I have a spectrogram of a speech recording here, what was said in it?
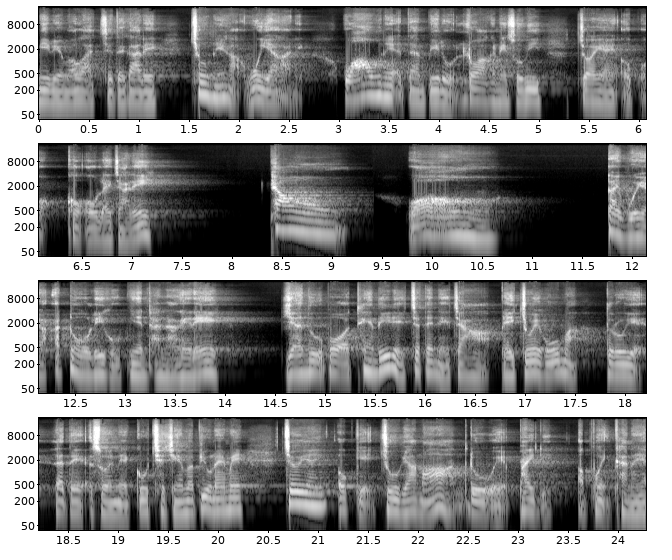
မြေပင်ဘောကစစ်တဲ့ကလည်းခြုံထဲကဝေ့ရကနေ ဝါးဝနဲ့အတန်ပေးလို့လွှာကနေဆိုပြီးကြော်ရိုင်းအုပ်ပေါ်ခုံအုပ်လိုက်ကြတယ်။ဖြောင်းဝေါတိုက်ပွဲကအတော်လေးကိုပြင်ထန်လာခဲ့တယ်။ရန်သူအပေါ်ထင်သေးတယ်ကြက်တဲ့နယ်ကြားဘယ်ကျွဲကိုမှသူတို့ရဲ့လက်သေးအစွဲနဲ့ကိုချက်ချင်းမပြုတ်နိုင်ပဲကျွဲရိုင်းအုပ်ကဂျိုးပြားမှာသူတို့ရဲ့ဖိုက်တွေအပွင့်ခံရ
